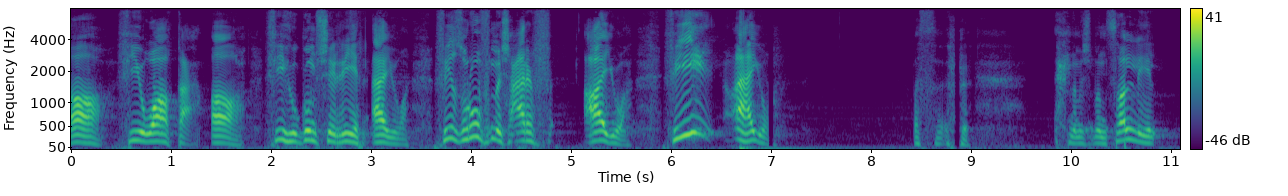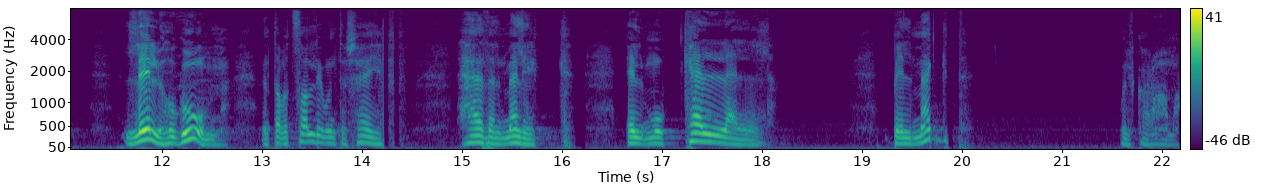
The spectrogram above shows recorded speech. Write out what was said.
آه في واقع. آه في هجوم شرير. أيوه. في ظروف مش عارف. أيوه. في أيوه. بس إحنا مش بنصلي للهجوم. أنت بتصلي وأنت شايف هذا الملك المكلل بالمجد والكرامة.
